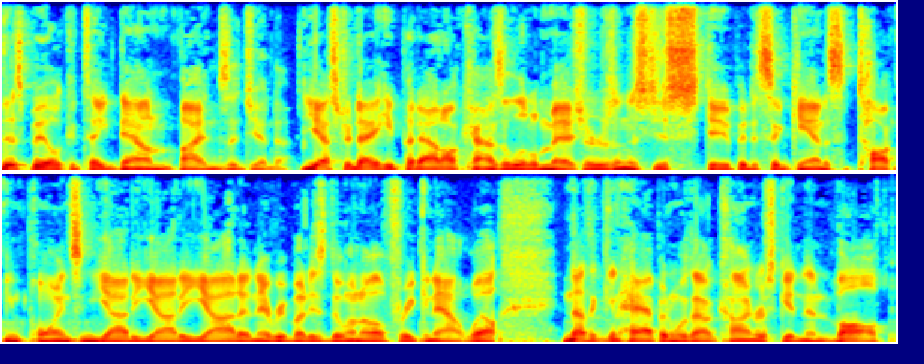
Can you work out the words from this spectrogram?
this bill could take down Biden's agenda. Yesterday, he put out all kinds of little measures, and it's just stupid. It's again, it's talking points and yada, yada, yada, and everybody's doing all freaking out. Well, nothing can happen without Congress getting involved.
